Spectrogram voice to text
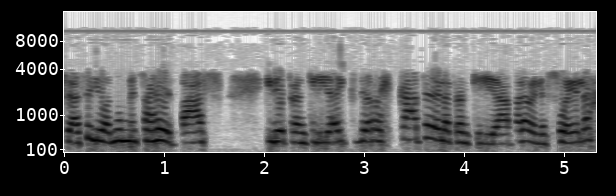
se hace llevando un mensaje de paz y de tranquilidad y de rescate de la tranquilidad para Venezuela.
